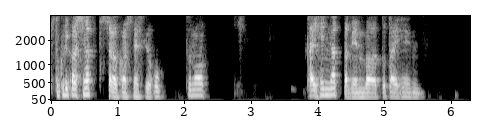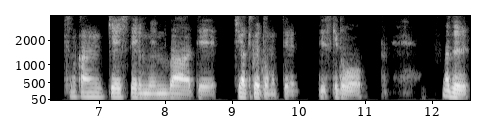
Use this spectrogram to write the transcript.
ちょっと繰り返しになっちゃうかもしれないですけど、ほその大変になったメンバーと大変、その関係しているメンバーで違ってくると思ってるんですけど、まず、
